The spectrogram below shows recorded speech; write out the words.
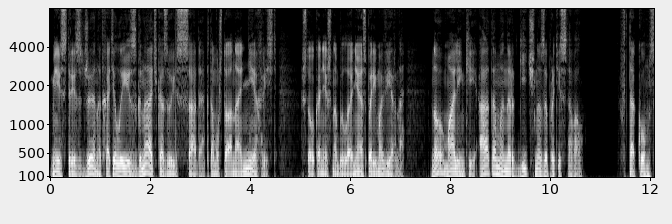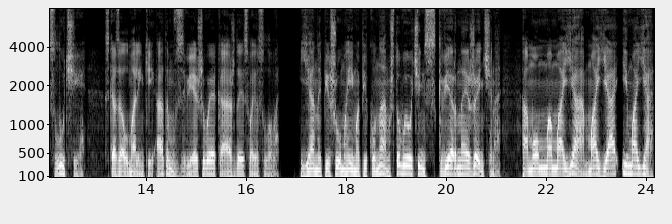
Мистрис Дженнет хотела изгнать козу из сада, потому что она нехристь, что, конечно, было неоспоримо верно, но маленький атом энергично запротестовал. «В таком случае», — сказал маленький атом, взвешивая каждое свое слово, «я напишу моим опекунам, что вы очень скверная женщина, а момма моя, моя и моя».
